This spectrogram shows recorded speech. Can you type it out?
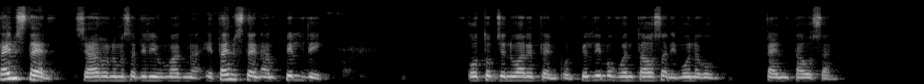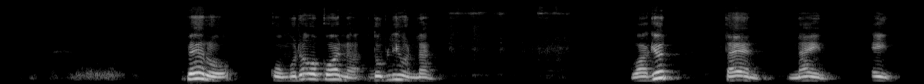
Times 10. Siya naman sa dili umagna. E times 10 ang day Quote of January 10, kung pildi mo 1,000, imo na kog 10,000. Pero, kung muda o kuha na, doblihon lang. Wag yun? 10, 9, 8.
